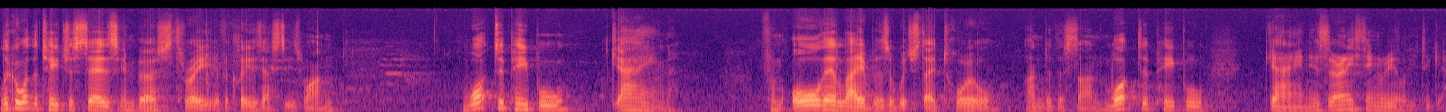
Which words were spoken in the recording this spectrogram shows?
Look at what the teacher says in verse 3 of Ecclesiastes 1. What do people gain from all their labours of which they toil under the sun? What do people gain? Is there anything really to gain?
